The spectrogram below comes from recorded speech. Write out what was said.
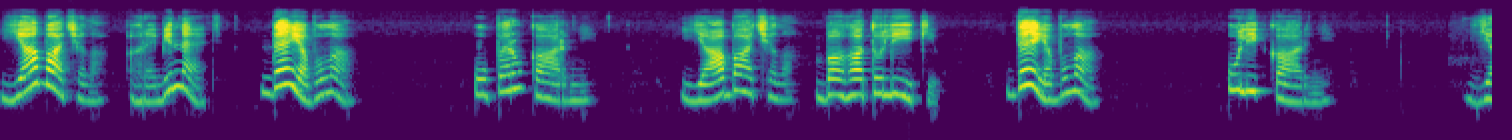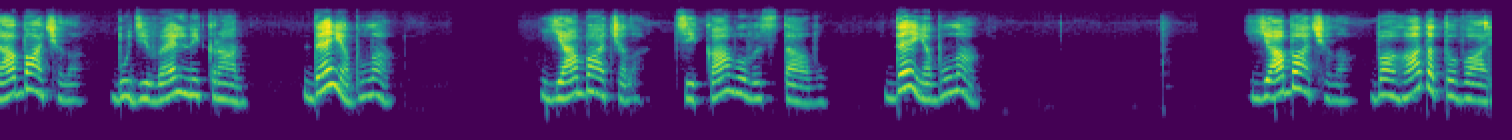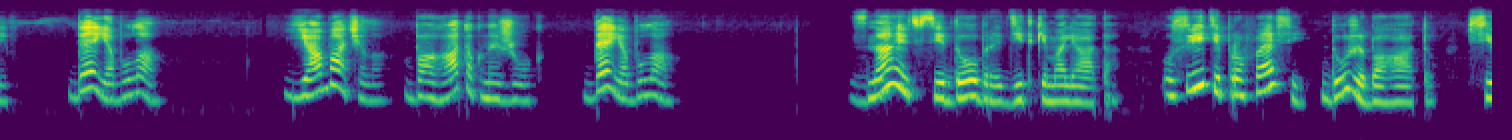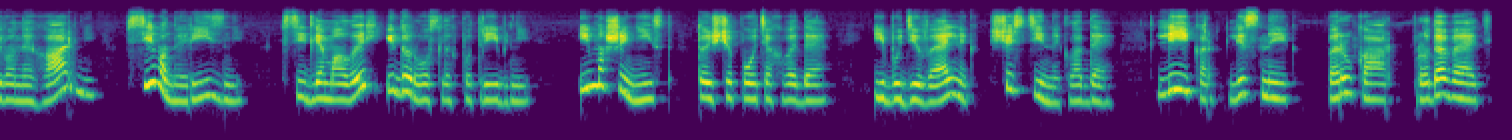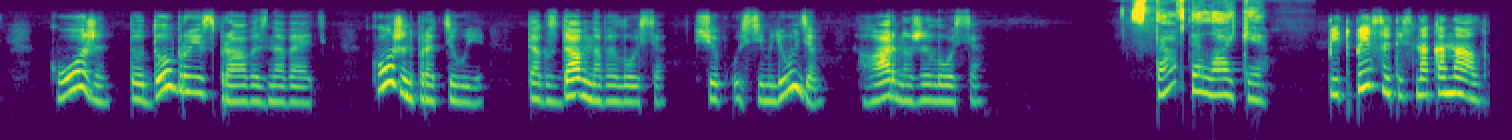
Я бачила гребінець. Де я була? У перукарні. Я бачила багато ліків. Де я була? У лікарні. Я бачила будівельний кран. Де я була? Я бачила цікаву виставу. Де я була? Я бачила багато товарів. Де я була? Я бачила багато книжок. Де я була? Знають всі добре, дітки малята. У світі професій дуже багато. Всі вони гарні, всі вони різні, всі для малих і дорослих потрібні. І машиніст, той, що потяг веде, і будівельник, що стіни кладе, лікар, лісник, перукар, продавець, кожен то доброї справи знавець, кожен працює, так здавна велося, щоб усім людям гарно жилося. Ставте лайки. Підписуйтесь на канал.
